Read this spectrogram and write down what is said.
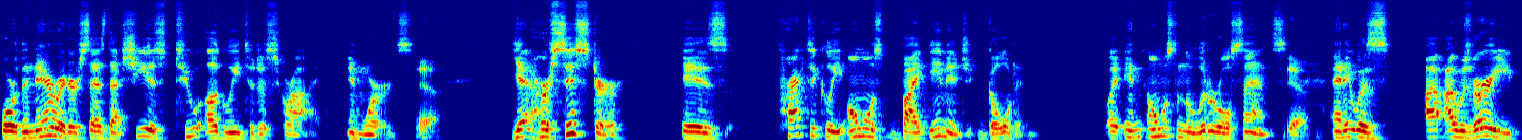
or the narrator says that she is too ugly to describe in words. Yeah. Yet her sister is practically almost by image golden, like in almost in the literal sense. Yeah, and it was I, I was very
